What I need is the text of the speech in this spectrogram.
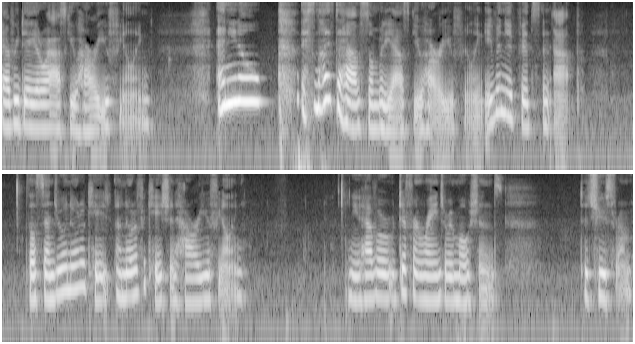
Every day it'll ask you, How are you feeling? And you know, it's nice to have somebody ask you, How are you feeling? Even if it's an app. They'll send you a, notification, a notification, How are you feeling? And you have a different range of emotions to choose from.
